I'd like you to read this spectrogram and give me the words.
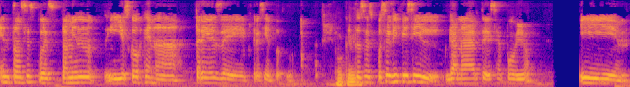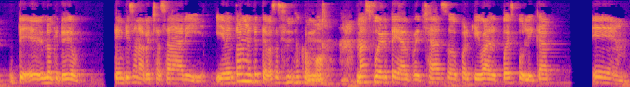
Entonces, pues también, y escogen a tres de 300. Entonces, pues es difícil ganarte ese apoyo y es lo que te digo, te empiezan a rechazar y, eventualmente te vas haciendo como más fuerte al rechazo porque igual puedes publicar, eh,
